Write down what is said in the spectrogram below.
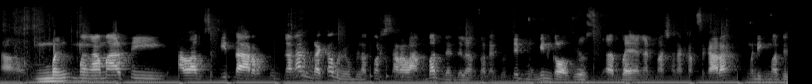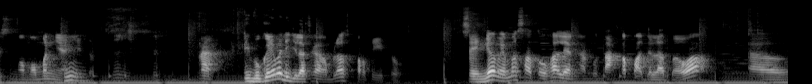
uh, meng- mengamati alam sekitar kungkang kan mereka benar melakukan secara lambat dan dalam tanda kutip mungkin kalau virus uh, bayangan masyarakat sekarang menikmati semua momennya Hmm. gitu Nah, di buku ini memang dijelaskan gamblang seperti itu. Sehingga memang satu hal yang aku tangkap adalah bahwa uh,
